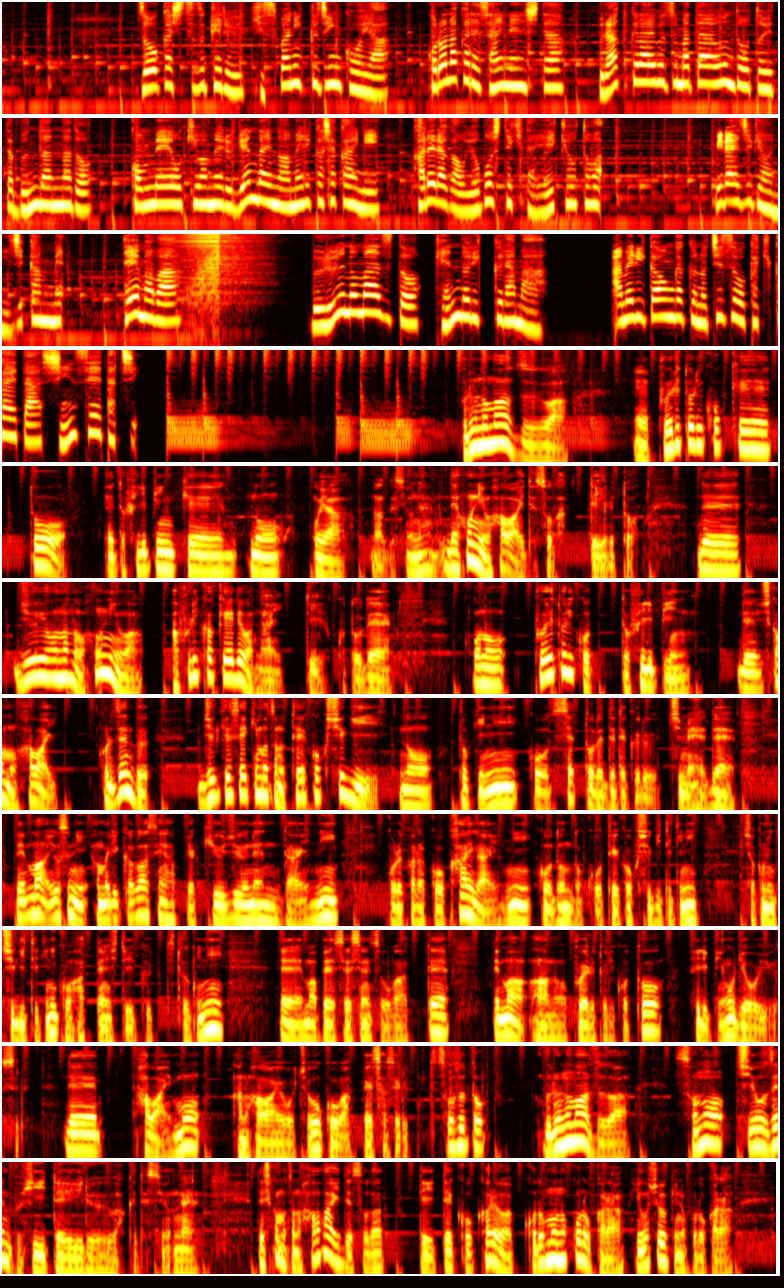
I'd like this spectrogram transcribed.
増加し続けるヒスパニック人口やコロナ禍で再燃したブラック・ライブズ・マター運動といった分断など混迷を極める現代のアメリカ社会に彼らが及ぼしてきた影響とは。未来授業2時間目。テーマはブルーノ・マーズとケンドリック・ラマー。アメリカ音楽の地図を書き換えた新星たち。ブルノ・マーズは、えー、プエルトリコ系と,、えーと、フィリピン系の親なんですよね。で本人はハワイで育っていると。で重要なのは本人はアフリカ系ではないっていうことでこのプエルトリコとフィリピンでしかもハワイこれ全部19世紀末の帝国主義の時にこうセットで出てくる地名ででまあ要するにアメリカが1890年代にこれからこう海外にこうどんどんこう帝国主義的に植民地主義的にこう発展していくって時に、えー、まあ米西戦争があってでまああのプエルトリコとフィリピンを領有するでハワイもあのハワイ王朝をこう合併させるそうするとブルーノ・マーズはその血を全部引いているわけですよね。でしかもそのハワイで育っていてこう彼は子どもの頃から幼少期の頃から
